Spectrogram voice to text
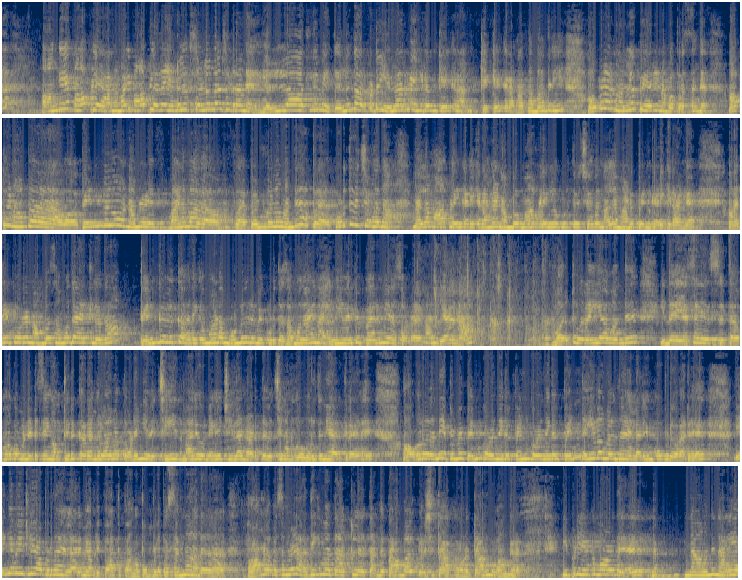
அங்கேயே மாப்பிள்ளை அந்த மாதிரி மாப்பிள்ளை தான் எங்களுக்கு சொல்லுங்கன்னு சொல்றாங்க. எல்லாத்துலயுமே தெலுங்கா இருக்கட்டும் எல்லாருமே எங்கிட்ட வந்து கேக்குறாங்க. கேக்குறாங்க. அந்த மாதிரி அவ்வளவு நல்ல பேரு நம்ம பசங்க. அப்ப நம்ம பெண்களும் நம்மளுடைய மனமா பெண்களும் வந்து அப்ப கொடுத்து வச்சவங்க தான். நல்ல மாப்பிள்ளையும் கிடைக்கிறாங்க. நம்ம மாப்பிள்ளைங்களும் கொடுத்து வச்சவங்க நல்ல மணப்பெண் கிடைக்கிறாங்க. அதே போல நம்ம சமுதாயத்துல தான் பெண்களுக்கு அதிகமான முன்னுரிமை கொடுத்த சமுதாயம். நான் இன்னி வரைக்கும் பெருமையா சொல்றேன் நான். ஏன்னா மருத்துவர் ஐயா வந்து இந்த எஸ்ஐஎஸ் சமூக முன்னேற்ற சங்கம் திருக்கரங்களால தொடங்கி வச்சு இந்த மாதிரி ஒரு நிகழ்ச்சி எல்லாம் நடத்த வச்சு நமக்கு உறுதுணையா இருக்கிறாரு. அவரு வந்து எப்பவுமே பெண் குழந்தைகள் பெண் குழந்தைகள் பெண் தெய்வங்கள் தான் எல்லாரையும் கூப்பிடுவாரு. எங்க வீட்லயும் அப்படிதான் எல்லாருமே அப்படி பாத்துப்பாங்க பொம்பளை பசங்கன்னா அந்த ஆம்பளை பசங்களோட அதிகமா தாக்கல தங்க தாம்பாளுக்கு வச்சு தாக்குவாங்க தாங்குவாங்க. இப்படி இருக்கும்பொழுது நான் வந்து நிறைய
